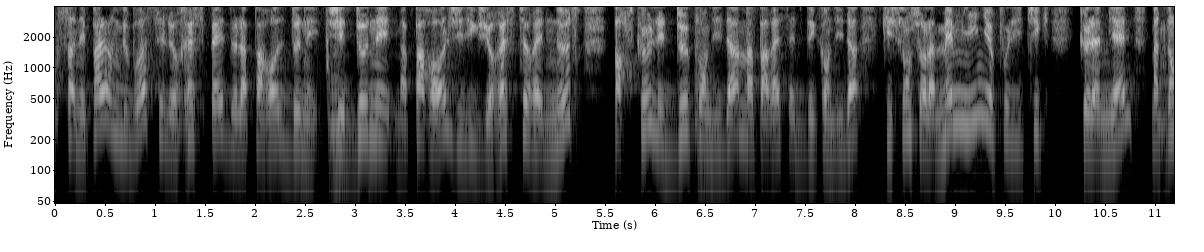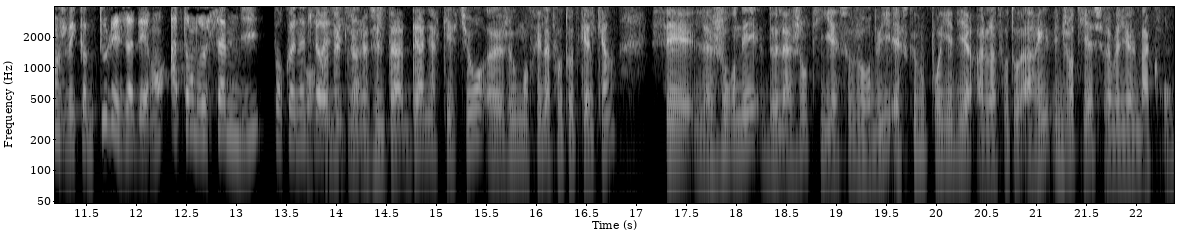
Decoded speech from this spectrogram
ça n'est pas la langue de bois, c'est le respect de la parole donnée. Mm. J'ai donné ma parole, j'ai dit que je resterai neutre parce que les deux candidats m'apparaissent être des candidats qui sont sur la même ligne politique que la mienne. Maintenant, je vais, comme tous les adhérents, attendre samedi pour connaître le résultat. le résultat. Dernière question, euh, je vais vous montrer la photo de quelqu'un. C'est la journée de la gentillesse aujourd'hui. Est-ce que vous pourriez dire à la photo Harry une gentillesse sur Emmanuel Macron?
